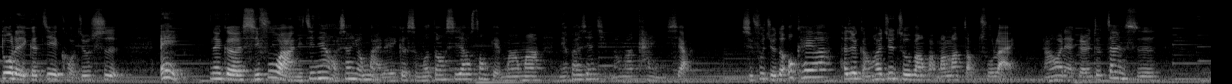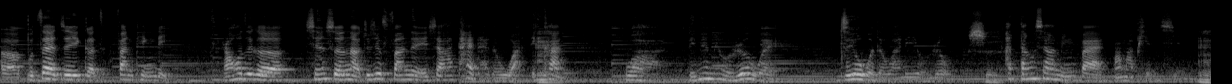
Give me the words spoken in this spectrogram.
多了一个借口，就是，诶，那个媳妇啊，你今天好像有买了一个什么东西要送给妈妈，你要不要先请妈妈看一下？媳妇觉得 OK 啊，她就赶快去厨房把妈妈找出来，然后两个人就暂时呃不在这一个饭厅里。然后这个先生呢、啊，就去翻了一下他太太的碗，一看，嗯、哇，里面没有肉哎，只有我的碗里有肉。是。他当下明白妈妈偏心。嗯。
